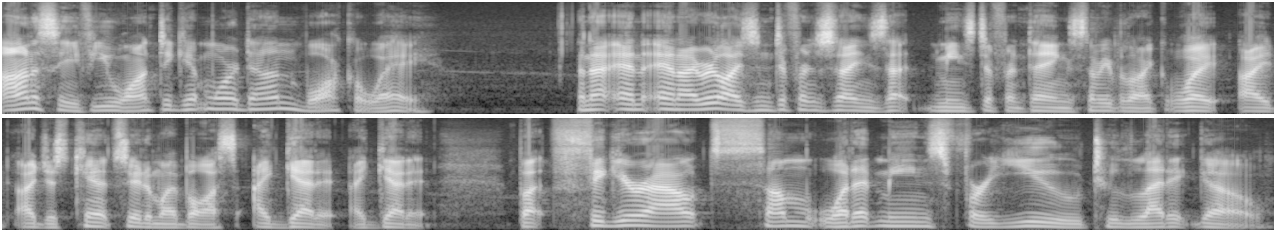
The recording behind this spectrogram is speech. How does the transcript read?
honestly, if you want to get more done, walk away. And I, and, and I realize in different settings that means different things. Some people are like, wait, I, I just can't say to my boss, I get it, I get it but figure out some what it means for you to let it go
